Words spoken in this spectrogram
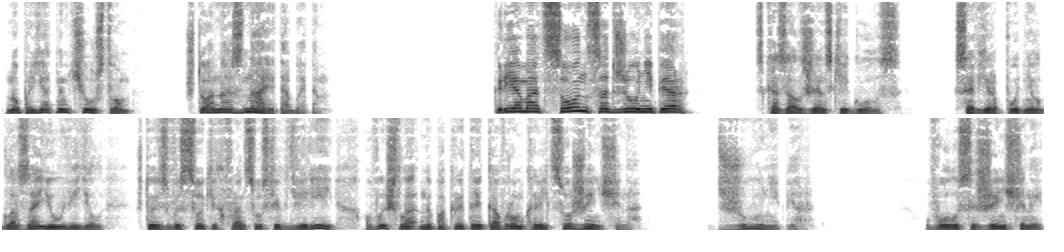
но приятным чувством, что она знает об этом. «Крем от солнца, Джунипер!» — сказал женский голос. Савьер поднял глаза и увидел, что из высоких французских дверей вышла на покрытое ковром крыльцо женщина. Джунипер. Волосы женщины,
